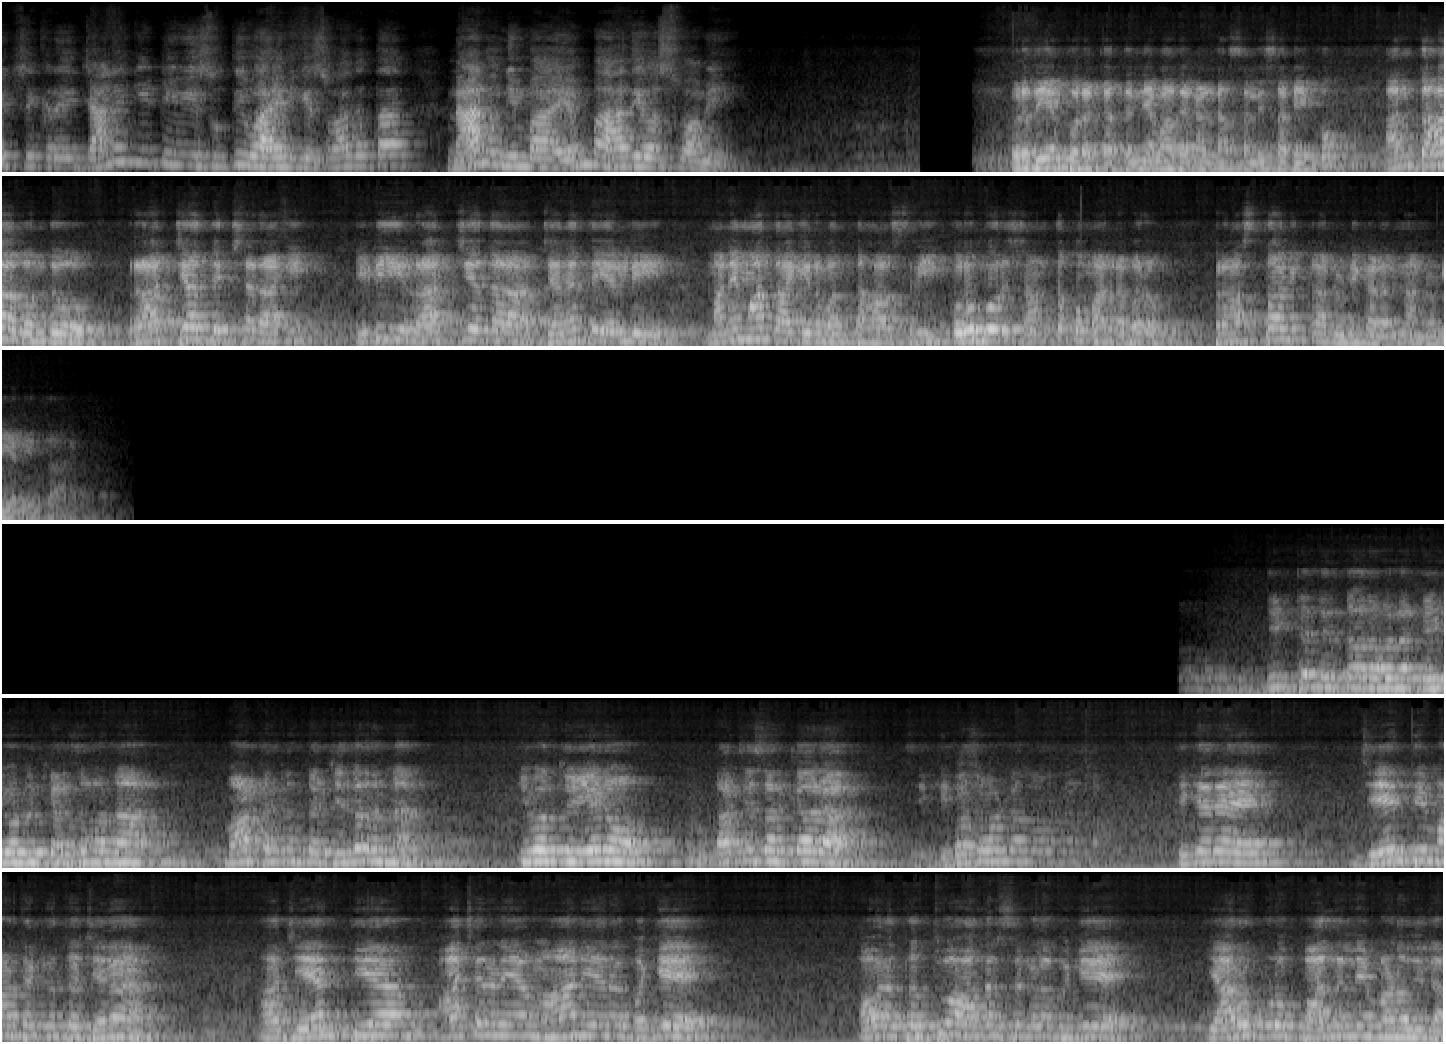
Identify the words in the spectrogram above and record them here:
ವೀಕ್ಷಕರೇ, ಜಾನಕಿ ಟಿವಿ ಸುದ್ದಿವಾಹಿನಿಗೆ ಸ್ವಾಗತ. ನಾನು ನಿಮ್ಮ ಎಂ ಮಹಾದೇವ ಸ್ವಾಮಿ ಹೃದಯಪೂರ್ವಕ ಧನ್ಯವಾದಗಳನ್ನ ಸಲ್ಲಿಸಬೇಕು. ಅಂತಹ ಒಂದು ರಾಜ್ಯಾಧ್ಯಕ್ಷರಾಗಿ ಇಡೀ ರಾಜ್ಯದ ಜನತೆಯಲ್ಲಿ ಮನೆ ಮಾತಾಗಿರುವಂತಹ ಶ್ರೀ ಕುರುಬೂರು ಶಾಂತಕುಮಾರ್ ರವರು ಪ್ರಾಸ್ತಾವಿಕ ನುಡಿಗಳನ್ನ ನುಡಿಯಲಿದ್ದಾರೆ. ದಿಟ್ಟ ನಿರ್ಧಾರವನ್ನ ಕೈಗೊಂಡು ಕೆಲಸವನ್ನ ಮಾಡ್ತಕ್ಕಂಥ ಜನರನ್ನ ಇವತ್ತು ಏನು ರಾಜ್ಯ ಸರ್ಕಾರ ಬಸವಣ್ಣನವರನ್ನ ಏಕೆಂದರೆ ಜಯಂತಿ ಮಾಡ್ತಕ್ಕಂಥ ಜನ ಆ ಜಯಂತಿಯ ಆಚರಣೆಯ ಮಹನೀಯರ ಬಗ್ಗೆ ಅವರ ತತ್ವ ಆದರ್ಶಗಳ ಬಗ್ಗೆ ಯಾರೂ ಕೂಡ ಪಾಲನೆ ಮಾಡೋದಿಲ್ಲ.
